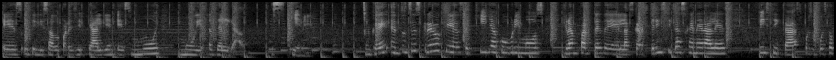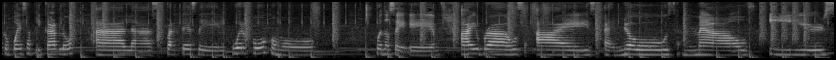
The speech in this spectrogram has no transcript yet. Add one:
es utilizado para decir que alguien es muy, muy delgado. Skinny. ¿Ok? Entonces creo que hasta aquí ya cubrimos gran parte de las características generales físicas, por supuesto que puedes aplicarlo a las partes del cuerpo como pues no sé, eh, eyebrows, eyes, eh, nose, mouth, ears,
